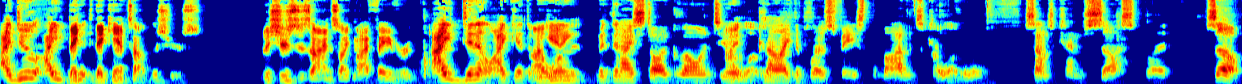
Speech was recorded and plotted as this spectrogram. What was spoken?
I do. I They they can't top this year's. This year's design's like my favorite. I didn't like it at the I beginning, but then I started growing to I it love because it. I like the player's face at the bottom. Kind of cool. Sounds kind of sus, but so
